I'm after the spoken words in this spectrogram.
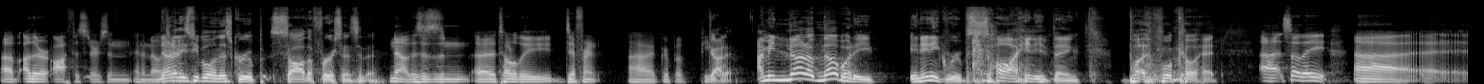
of other officers in, in the military. None of these people in this group saw the first incident. No, this is an, a totally different uh, group of people. Got it. I mean, none of nobody in any group saw anything. But we'll go ahead. Uh, so they uh,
